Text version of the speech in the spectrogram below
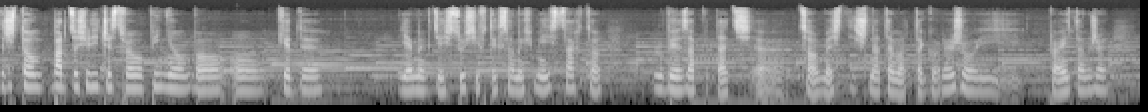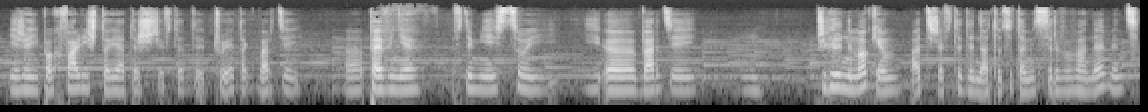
Zresztą bardzo się liczę z Twoją opinią, bo kiedy jemy gdzieś sushi w tych samych miejscach, to lubię zapytać, co myślisz na temat tego ryżu i pamiętam, że jeżeli pochwalisz, to ja też się wtedy czuję tak bardziej e, pewnie w tym miejscu i, i e, bardziej mm, przychylnym okiem patrzę wtedy na to, co tam jest serwowane, więc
